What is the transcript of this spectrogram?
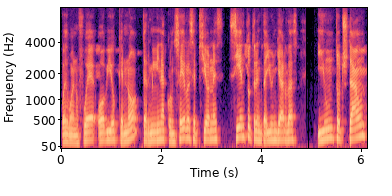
pues bueno, fue obvio que no, termina con seis recepciones, 131 yardas y un touchdown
